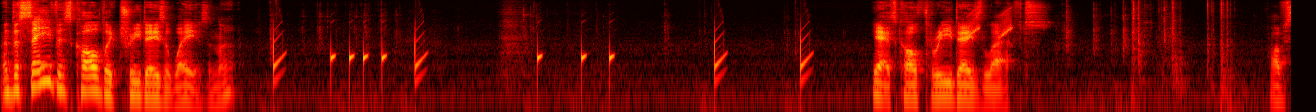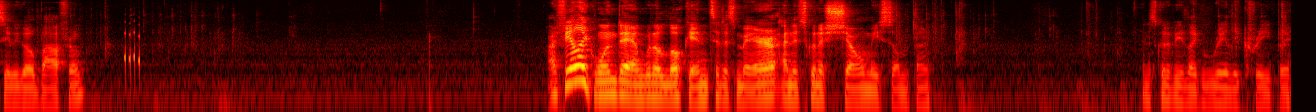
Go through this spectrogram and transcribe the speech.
And the save is called like three days away, isn't it? Yeah, it's called Three Days Left. Obviously, we go bathroom. I feel like one day I'm going to look into this mirror and it's going to show me something. And it's going to be, like, really creepy.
